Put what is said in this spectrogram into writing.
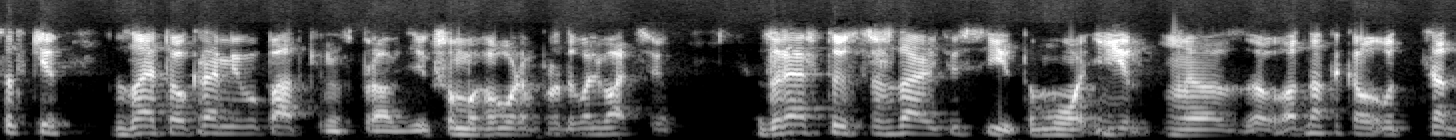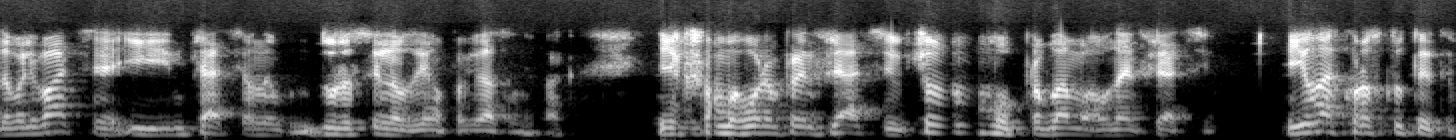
це такі, знаєте, окремі випадки насправді. Якщо ми говоримо про девальвацію, зрештою страждають усі. Тому і е, одна така от ця девальвація і інфляція вони дуже сильно взаємопов'язані. Так якщо ми говоримо про інфляцію, в чому проблема головна інфляції? Її легко розкрутити.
